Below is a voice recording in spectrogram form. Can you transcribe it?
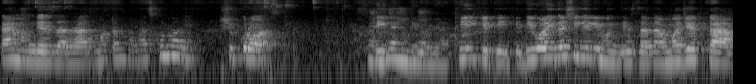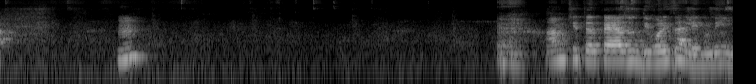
काय मंगेश दादा? आज खाला आज आहे शुक्रवार. ठीक आहे ठीक आहे. दिवाळी कशी गेली मंगेश दादा? मजेत का? हम्म? आमची तर काय अजून दिवाळी झालेली नाही.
